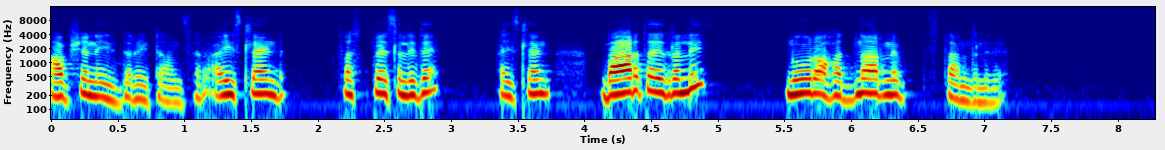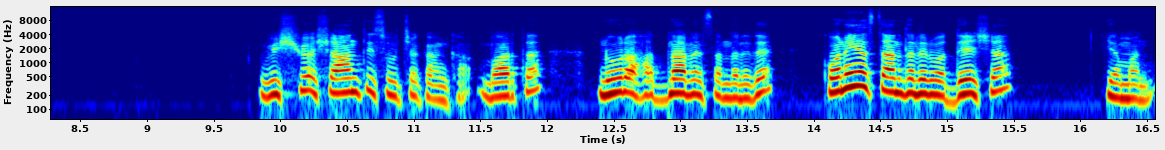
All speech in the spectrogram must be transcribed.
Option is the right answer. Iceland first ಪ್ಲೇಸಲ್ಲಿದೆ. ಐಸ್ಲ್ಯಾಂಡ್ ಭಾರತ ಇದರಲ್ಲಿ ನೂರ ಹದಿನಾರನೇ ಸ್ಥಾನದಲ್ಲಿದೆ. ವಿಶ್ವ ಶಾಂತಿ ಸೂಚಕಾಂಕ. ಭಾರತ ನೂರ ಹದಿನಾರನೇ ಸ್ಥಾನದಲ್ಲಿದೆ. ಕೊನೆಯ ಸ್ಥಾನದಲ್ಲಿರುವ ದೇಶ ಯಮನ್.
